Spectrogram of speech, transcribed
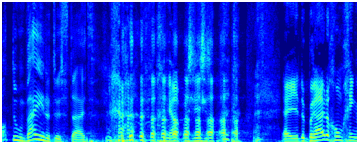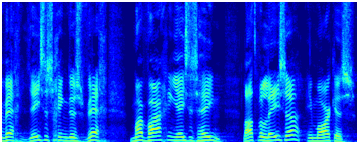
wat doen wij in de tussentijd? ja, precies. de bruidegom ging weg. Jezus ging dus weg. Maar waar ging Jezus heen? Laten we lezen in Marcus.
